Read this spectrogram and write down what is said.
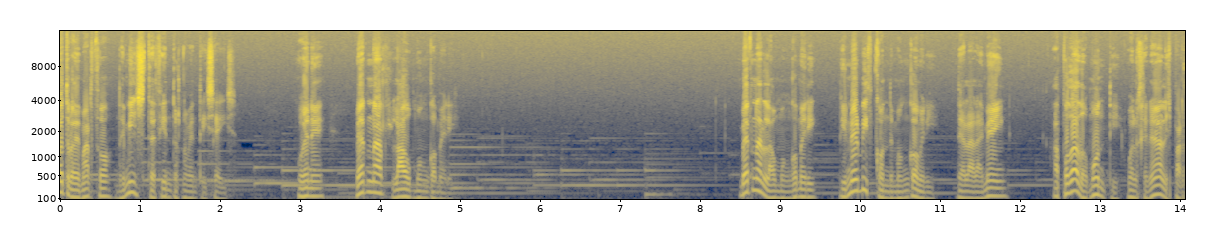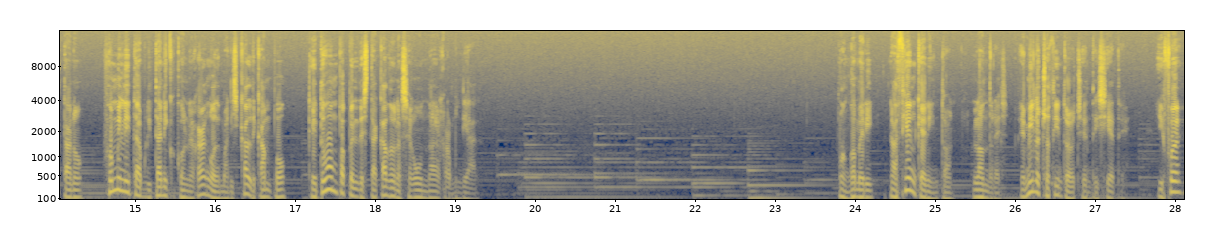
24 de marzo de 1796. Muere Bernard Law Montgomery. Bernard Law Montgomery, primer vizconde de Montgomery de Alamein, apodado Monty o el general espartano, fue un militar británico con el rango de mariscal de campo que tuvo un papel destacado en la Segunda Guerra Mundial. Montgomery nació en Kennington, Londres, en 1887 y fue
